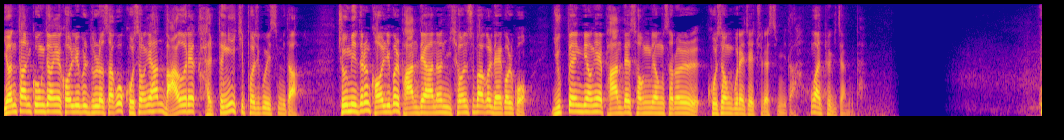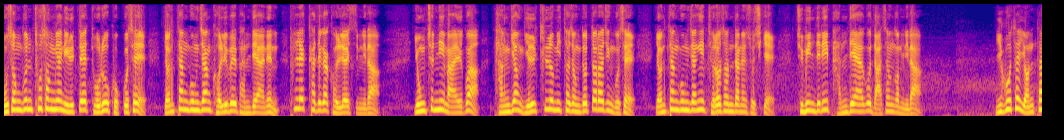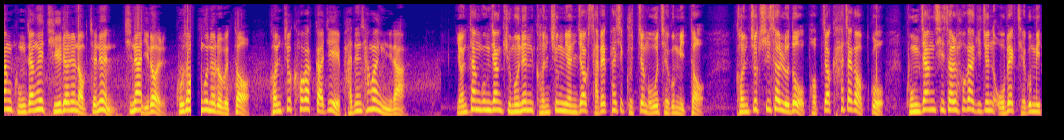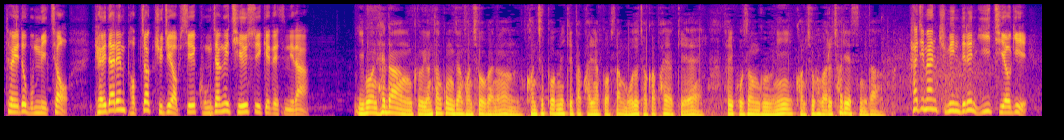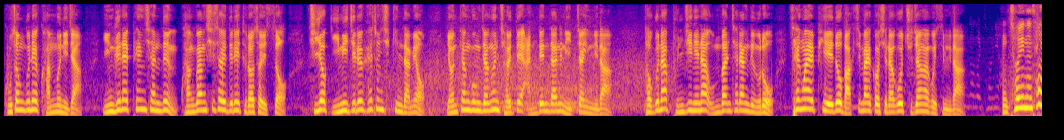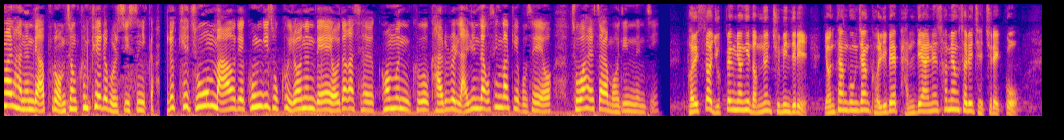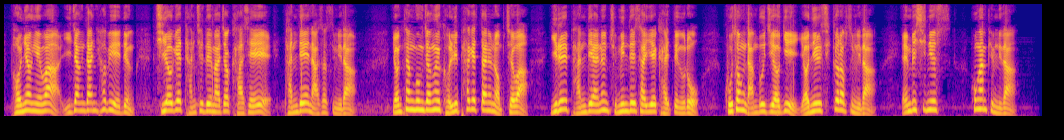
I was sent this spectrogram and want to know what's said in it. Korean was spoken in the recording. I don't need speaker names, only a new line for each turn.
연탄 공장의 건립을 둘러싸고 고성의 한 마을의 갈등이 깊어지고 있습니다. 주민들은 건립을 반대하는 현수막을 내걸고 600명의 반대 성명서를 고성군에 제출했습니다. 홍한표 기자입니다.
고성군 토성면 일대 도로 곳곳에 연탄 공장 건립을 반대하는 플래카드가 걸려 있습니다. 용춘리 마을과 반경 1km 정도 떨어진 곳에 연탄 공장이 들어선다는 소식에 주민들이 반대하고 나선 겁니다. 이곳에 연탄 공장을 지으려는 업체는 지난 1월 고성군으로부터 건축 허가까지 받은 상황입니다. 연탄 공장 규모는 건축 면적 489.5제곱미터, 건축 시설로도 법적 하자가 없고 공장 시설 허가 기준 500제곱미터에도 못 미쳐 별다른 법적 규제 없이 공장을 지을 수 있게 됐습니다.
이번 해당 그 연탄 공장 건축허가는 건축법 및 기타 관련법상 모두 적합하였기에 저희 고성군이 건축허가를 처리했습니다.
하지만 주민들은 이 지역이 고성군의 관문이자 인근의 펜션 등 관광시설들이 들어서 있어 지역 이미지를 훼손시킨다며 연탄 공장은 절대 안 된다는 입장입니다. 더구나 분진이나 운반 차량 등으로 생활 피해도 막심할 것이라고 주장하고 있습니다.
저희는 생활하는데 앞으로 엄청 큰 피해를 볼 수 있으니까 이렇게 좋은 마을에 공기 좋고 이러는데 제 검은 그 가루를 날린다고 생각해 보세요. 좋아할 사람 어디 있는지.
벌써 600명이 넘는 주민들이 연탄 공장 건립에 반대하는 서명서를 제출했고 번영회와 이장단 협의회 등 지역의 단체들마저 가세에 반대에 나섰습니다. 연탄 공장을 건립하겠다는 업체와 이를 반대하는 주민들 사이의 갈등으로 고성 남부 지역이 연일 시끄럽습니다. MBC 뉴스 홍한표입니다.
